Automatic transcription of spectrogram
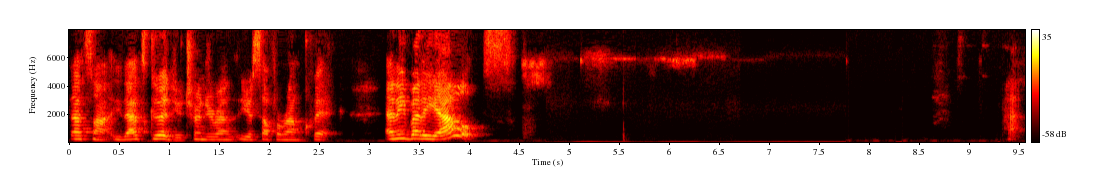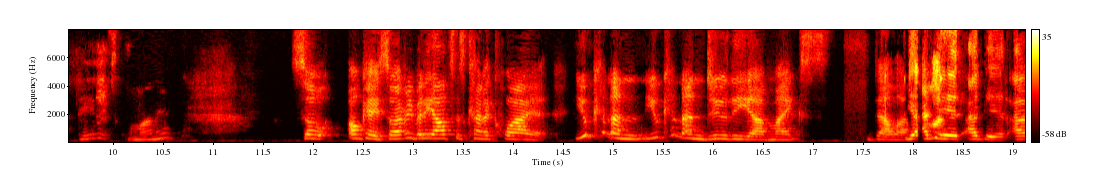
that's not that's good. You turned your, yourself around quick. Anybody else? Pat Davis, come on in. So okay, so everybody else is kind of quiet. You can un, you can undo the uh, mics Della. Yeah, I did. I did. I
